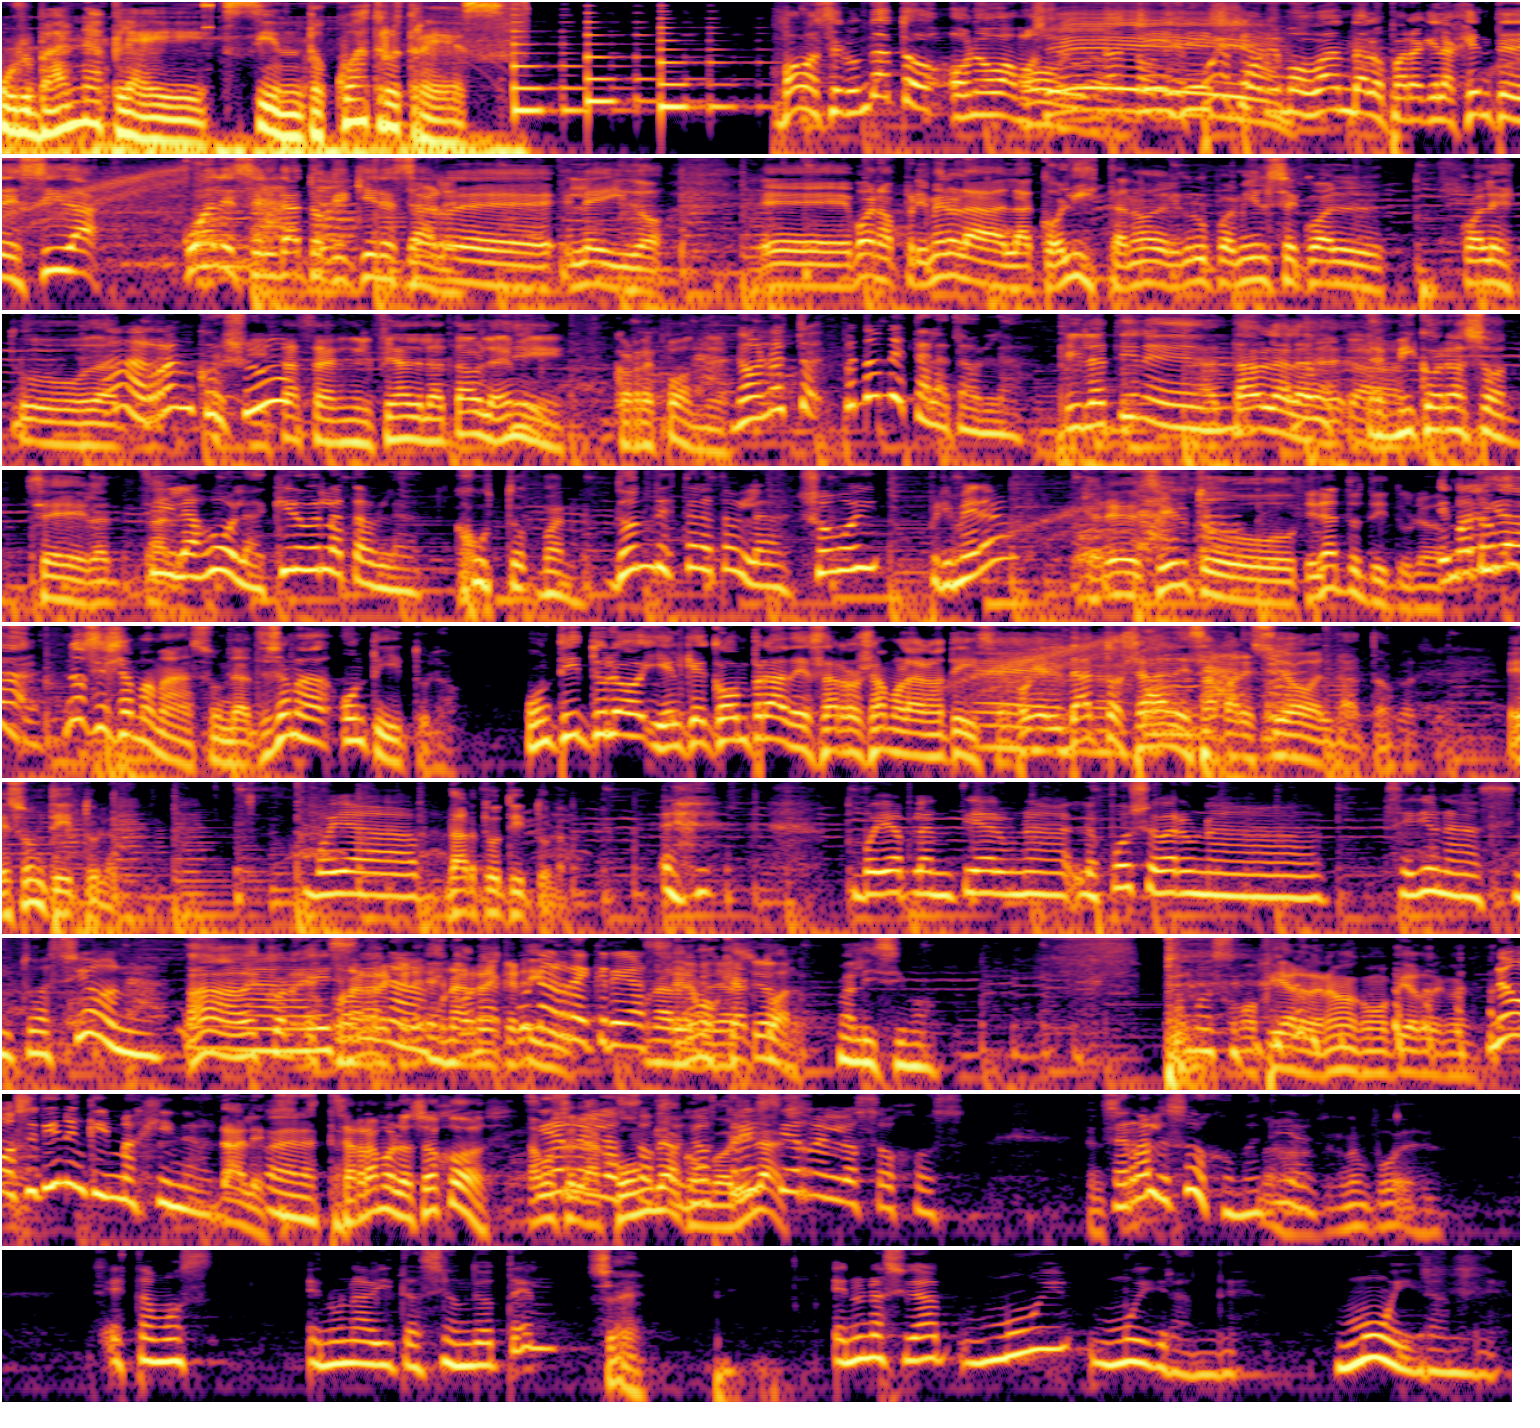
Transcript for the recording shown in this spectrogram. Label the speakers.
Speaker 1: Urbana Play 1043.
Speaker 2: ¿Vamos a hacer un dato o no vamos a hacer un dato? Después
Speaker 3: ya.
Speaker 2: ponemos vándalos para que la gente decida cuál es el dato que quiere ser eh, leído. Eh, bueno, primero la, la colista ¿no? del grupo Emilce, ¿cuál, ¿cuál es tu dato?
Speaker 3: Ah, arranco
Speaker 4: Y
Speaker 3: yo.
Speaker 4: estás en el final de la tabla, Emi, corresponde.
Speaker 3: No, no estoy. ¿pero ¿Dónde está la tabla?
Speaker 4: Y la tiene.
Speaker 2: La tabla la-
Speaker 4: Nunca.
Speaker 5: En mi corazón.
Speaker 2: Sí, la-
Speaker 3: Sí,
Speaker 2: dale.
Speaker 3: las bolas. Quiero ver la tabla.
Speaker 5: Justo, bueno.
Speaker 3: ¿Dónde está la tabla? Yo voy primera.
Speaker 2: ¿Querés decir tu...?
Speaker 4: Tirá tu título.
Speaker 2: En
Speaker 3: Cuatro
Speaker 2: realidad
Speaker 3: puntos.
Speaker 2: no se llama más un dato, se llama un título. Un título y el que compra desarrollamos la noticia. Porque el dato ya desapareció, el dato. Es un título.
Speaker 3: Voy a,
Speaker 2: Dar tu título.
Speaker 3: voy a plantear una. ¿Los puedo llevar a una. Sería una situación?
Speaker 2: Ah, es con- es con-
Speaker 3: escena?
Speaker 4: Una recre- una
Speaker 3: Una
Speaker 4: recreación.
Speaker 2: Tenemos que actuar.
Speaker 5: Malísimo.
Speaker 3: Como se-
Speaker 2: Como pierde, ¿no? Como pierde.
Speaker 3: No, se tienen que imaginar.
Speaker 2: Dale.
Speaker 5: Bueno, está.
Speaker 4: ¿Cerramos los ojos?
Speaker 2: ¿Estamos en
Speaker 3: Cierren
Speaker 2: la
Speaker 3: los
Speaker 2: jungla
Speaker 3: ojos.
Speaker 2: con
Speaker 3: Los
Speaker 2: gorilas?
Speaker 3: tres cierren los ojos.
Speaker 2: ¿En
Speaker 3: Cerrá
Speaker 2: serio?
Speaker 3: los ojos, Matías.
Speaker 2: No, no puedo.
Speaker 3: Estamos en una habitación de hotel
Speaker 2: Sí.
Speaker 3: en una ciudad muy, muy grande. Muy grande.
